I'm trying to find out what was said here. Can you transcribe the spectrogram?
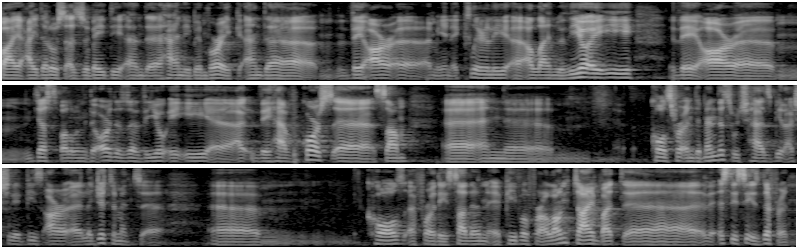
by Aidarus al-Zubaydi and uh, Hani bin Barik, and uh, they are, uh, I mean, clearly aligned with the UAE. They are um, just following the orders of the UAE. Uh, they have, of course, uh, some uh, and um, calls for independence, which has been actually these are legitimate. Um, calls for the southern people for a long time, but uh, the STC is different.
